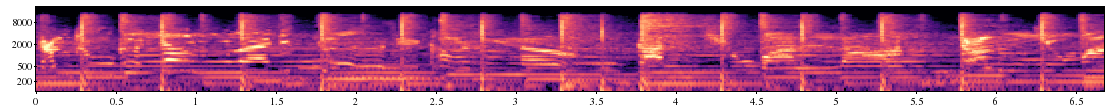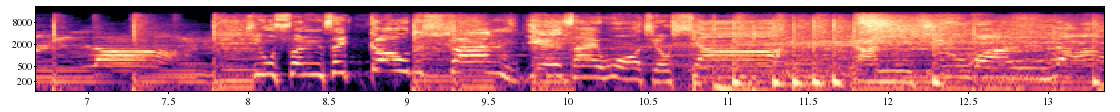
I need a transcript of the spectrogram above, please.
干出个样来给自己看呐。干就完了，干就完了，就算再高的山也在我脚下。干就完了。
